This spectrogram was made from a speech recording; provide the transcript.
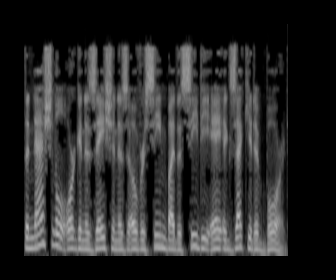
The national organization is overseen by the CDA Executive Board.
